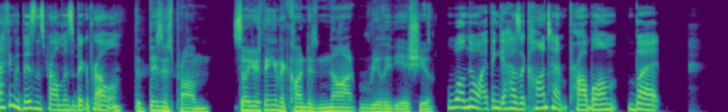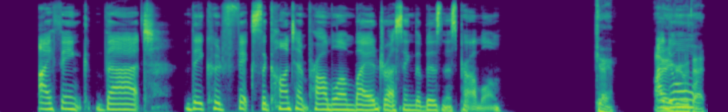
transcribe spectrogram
I think the business problem is a bigger problem. The business problem. So you're thinking the content is not really the issue. Well, no, I think it has a content problem, but I think that they could fix the content problem by addressing the business problem. Okay. I I, agree with that.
